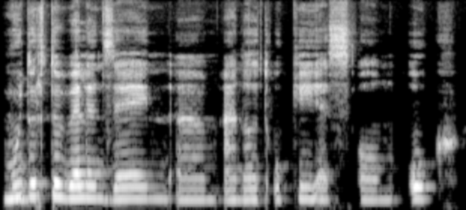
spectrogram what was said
moeder te willen zijn. Um, en dat het oké is om ook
